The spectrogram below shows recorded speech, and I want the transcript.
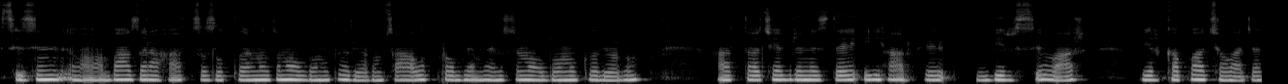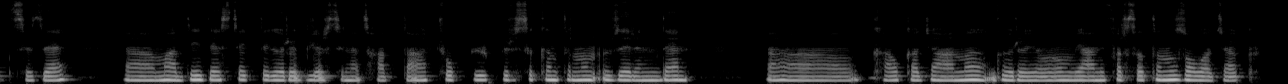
sizin e, bazı rahatsızlıklarınızın olduğunu görüyorum. Sağlık problemlerinizin olduğunu görüyorum. Hatta çevrenizde i harfi birisi var. Bir kapı açılacak size. E, maddi destek de görebilirsiniz. Hatta çok büyük bir sıkıntının üzerinden kalkacağını görüyorum. Yani fırsatınız olacak.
